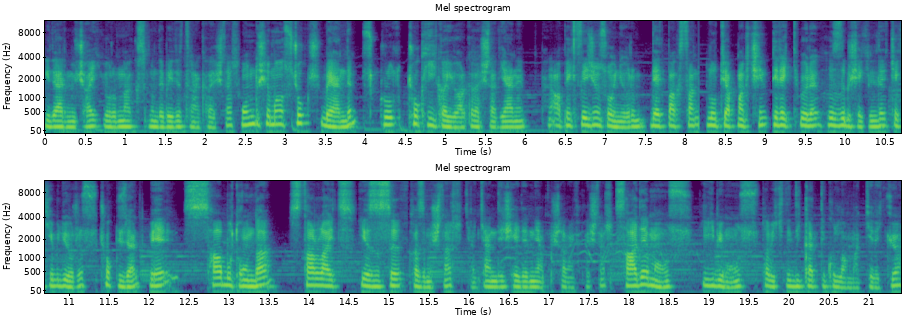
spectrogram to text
Gider mi 3 ay? Yorumlar kısmında belirtin arkadaşlar. Onun dışında mouse'u çok beğendim. Scroll çok iyi kayıyor arkadaşlar. Yani ben Apex Legends oynuyorum. Deadbox'tan loot yapmak için direkt böyle hızlı bir şekilde çekebiliyoruz. Çok güzel. Ve sağ butonda Starlight yazısı kazımışlar. Yani kendi şeylerini yapmışlar arkadaşlar. Sade mouse, iyi bir mouse. Tabii ki de dikkatli kullanmak gerekiyor.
